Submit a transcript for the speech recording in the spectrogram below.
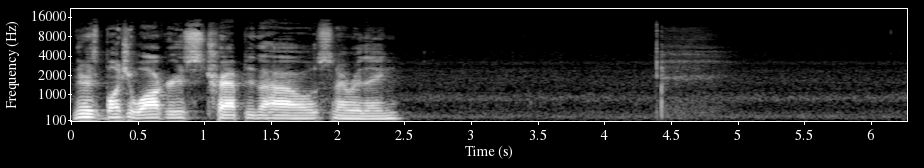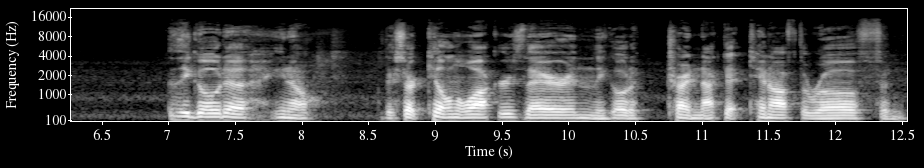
And there's a bunch of walkers trapped in the house and everything. They go to, you know, they start killing the walkers there, and they go to try and knock that tin off the roof, and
